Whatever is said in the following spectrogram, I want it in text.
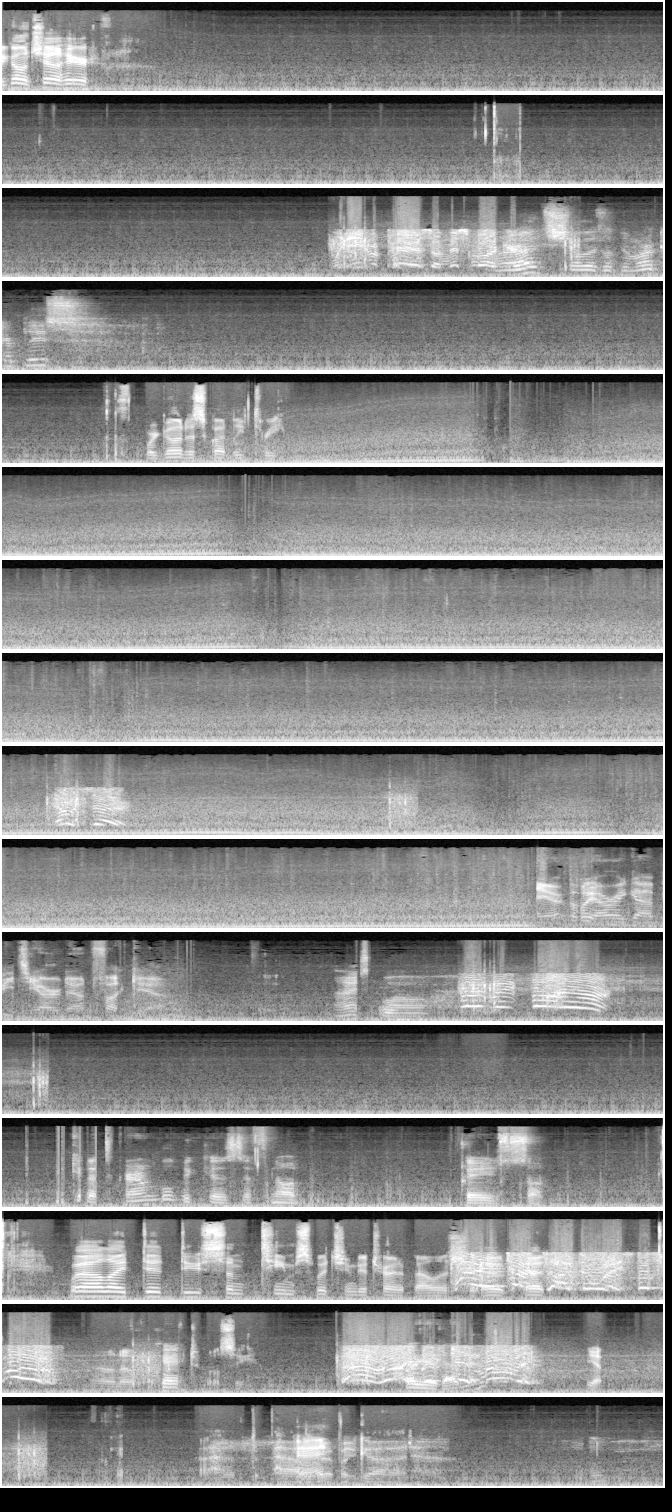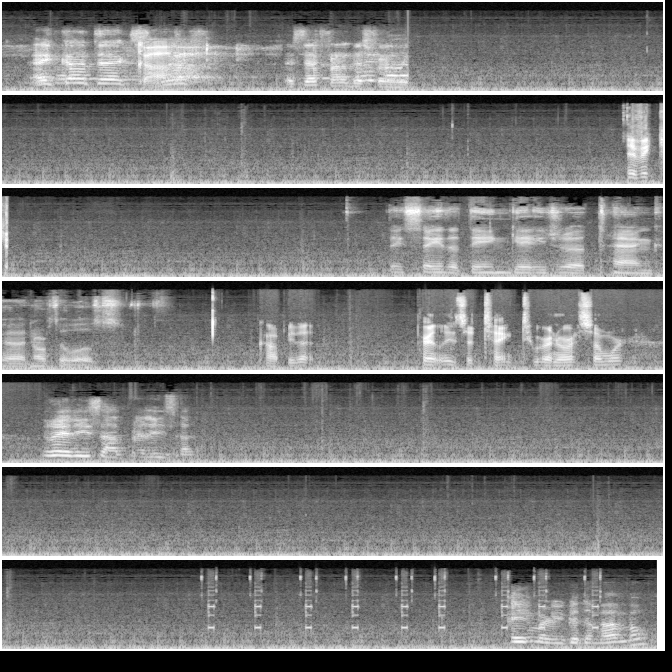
we gonna chill here. Alright, show us up the marker, please. We're going to squad lead 3. Got BTR down. Fuck yeah. Nice. Wow. Friendly fire! Get a scramble because if not, they suck. Well, I did do some team switching to try to balance it out. of but time to waste. Let's move! I don't know. if Okay. We'll see. Alright, Oh, you're let's that get one? moving! I have the power Okay. of a god. Hey, contacts. God. left. Is that front? That's friendly. If it ki- They say that they engage a tank uh, north of us. Copy that. Apparently, there's a tank to our north somewhere. Release up, release up. Hamer, you got the Mumble?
